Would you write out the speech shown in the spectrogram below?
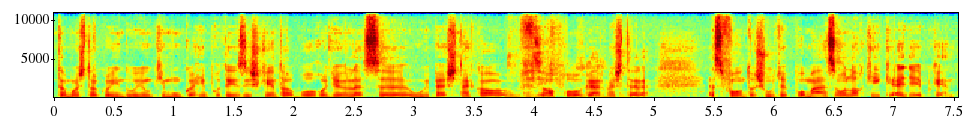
te most akkor induljunk ki munkahipotézisként abból, hogy ön lesz Újpestnek a, a polgármestere. Ez fontos úgy, hogy Pomázon lakik egyébként.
